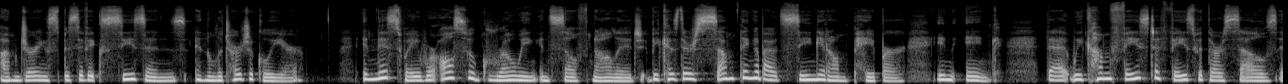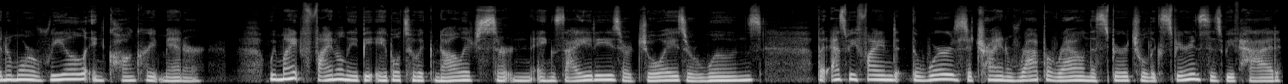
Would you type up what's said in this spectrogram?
um, during specific seasons in the liturgical year. In this way, we're also growing in self knowledge because there's something about seeing it on paper, in ink, that we come face to face with ourselves in a more real and concrete manner. We might finally be able to acknowledge certain anxieties or joys or wounds. But as we find the words to try and wrap around the spiritual experiences we've had,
